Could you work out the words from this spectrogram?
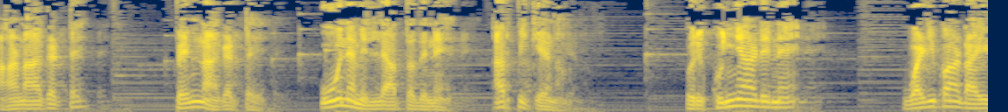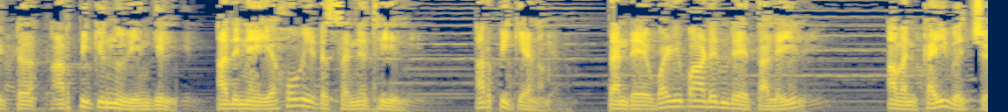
ആണാകട്ടെ പെണ്ണാകട്ടെ ഊനമില്ലാത്തതിനെ അർപ്പിക്കണം. ഒരു കുഞ്ഞാടിനെ വഴിപാടായിട്ട് അർപ്പിക്കുന്നുവെങ്കിൽ അതിനെ യഹോവയുടെ സന്നിധിയിൽ അർപ്പിക്കണം. തന്റെ വഴിപാടിന്റെ തലയിൽ അവൻ കൈവച്ച്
